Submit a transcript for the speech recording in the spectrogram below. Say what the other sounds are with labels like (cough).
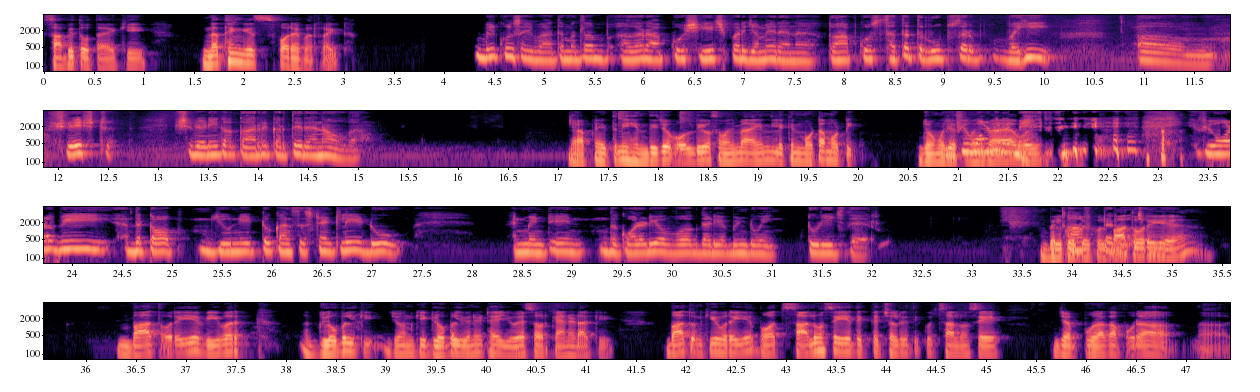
साबित होता है कि nothing is forever right बिल्कुल सही बात है मतलब अगर आपको शीर्ष पर जमे रहना है तो आपको सतत रूप से वही श्रेष्ठ श्रेणी का कार्य करते रहना होगा। आपने इतनी हिंदी जो बोल दी वो समझ में आई नहीं लेकिन मोटा मोटी जो मुझे समझ में आया वही। If you want to be at the top you need to consistently do and maintain the quality of work that you have been doing to reach there बिल्कुल बिल्कुल बात हो रही है। बात हो रही है वीवर्क ग्लोबल की जो उनकी ग्लोबल यूनिट है यूएस और कैनेडा की। बात उनकी हो रही है बहुत सालों से ये दिक्कत चल रही थी कुछ सालों से जब पूरा का पूरा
